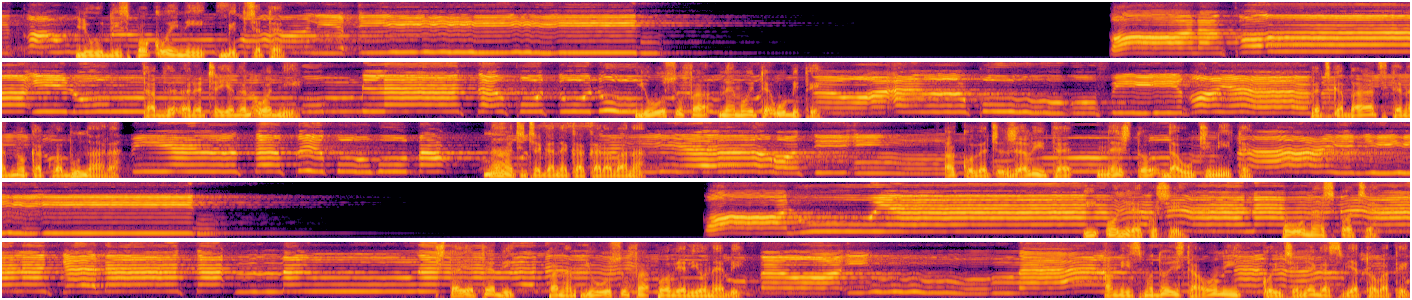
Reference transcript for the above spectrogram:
ljudi spokojni bit ćete. Tad reče jedan od njih Jusufa nemojte ubiti. Već ga bacite na dno kakva bunara. Naći će ga neka karavana. Ako već želite nešto da učinite I oni rekoši, o naš oče, šta je tebi, pa nam Jusufa povjerio ne bi. A mi smo doista oni koji će njega svjetovati.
